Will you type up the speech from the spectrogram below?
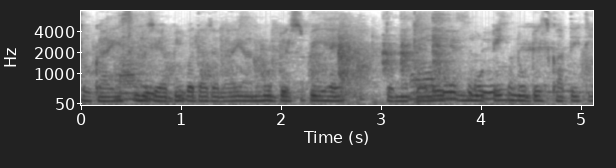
तो गाइस मुझे अभी पता चला यहाँ नूडल्स भी है। तो मैं पहले मोटी नूडल्स खाती थी।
